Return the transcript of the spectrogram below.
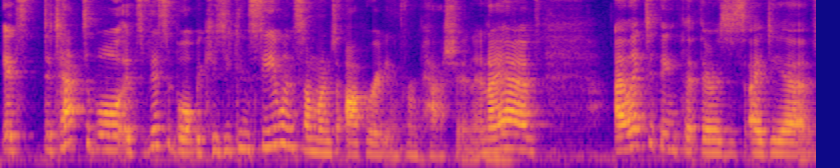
it's detectable, it's visible because you can see when someone's operating from passion. And I have, I like to think that there's this idea of,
